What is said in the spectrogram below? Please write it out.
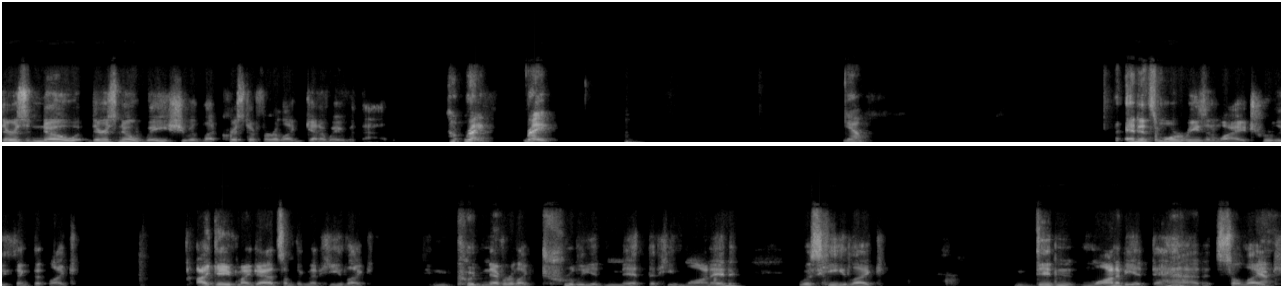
there's no there's no way she would let Christopher like get away with that. Right, right. Yeah. And it's more reason why I truly think that like I gave my dad something that he like could never like truly admit that he wanted was he like didn't want to be a dad. So like yeah.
